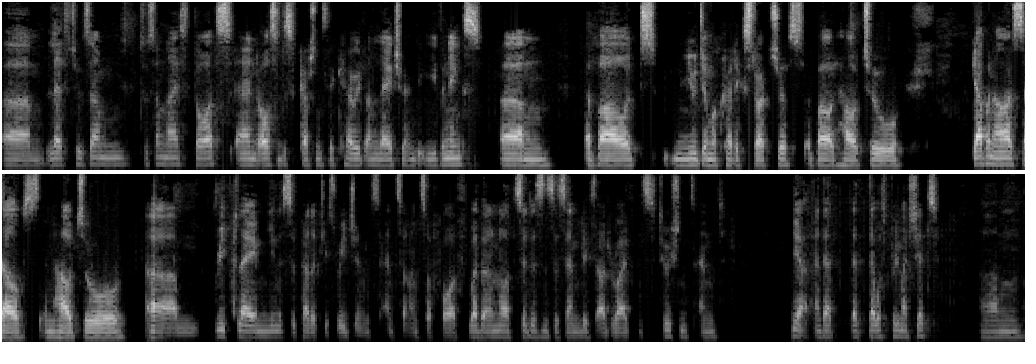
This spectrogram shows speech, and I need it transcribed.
um, led to some to some nice thoughts, and also discussions that carried on later in the evenings um, about new democratic structures, about how to govern ourselves and how to um, reclaim municipalities, regions, and so on and so forth. Whether or not citizens' assemblies are the right institutions, and yeah, and that that, that was pretty much it. Um,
